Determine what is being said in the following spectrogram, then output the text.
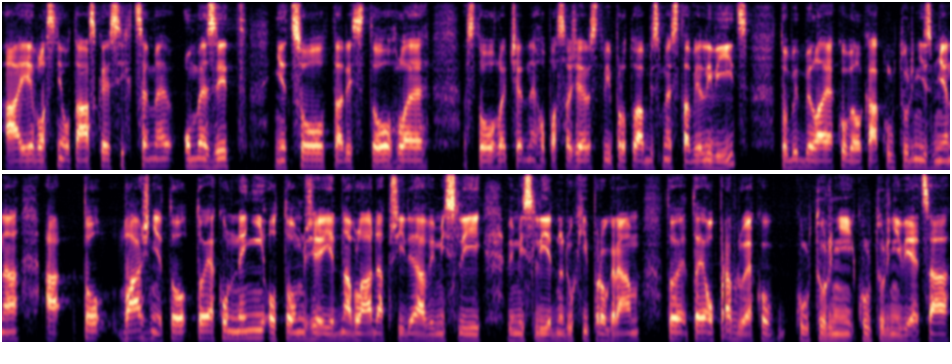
a je vlastně otázka, jestli chceme omezit něco tady z tohohle, z tohohle černého pasažérství pro to, aby jsme stavili víc. To by byla jako velká kulturní změna a to vážně, to, to jako není o tom, že jedna vláda přijde a vymyslí, vymyslí jednoduchý program, to je, to je opravdu jako kulturní, kulturní věc a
